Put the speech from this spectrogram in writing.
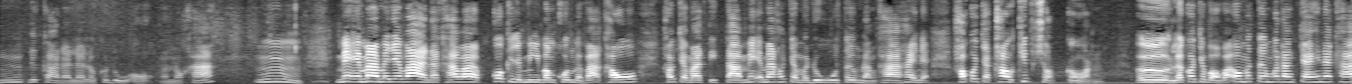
นต์หรือการอะไรเราก็ดูออกนะเนาะคะ อืมแม่เอมมาไม่ได้ว่านะคะ ว่าก็จะมีบางคนแบบว่าเขาเขาจะมาติดตามแม่เอมมาเขาจะมาดูเติมหลังคาให้เนี่ยเขาก็จะเข้าคลิปช็อปก่อน เออแล้วก็จะบอกว่าเออมาเติมกำลังใจให้นะคะ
